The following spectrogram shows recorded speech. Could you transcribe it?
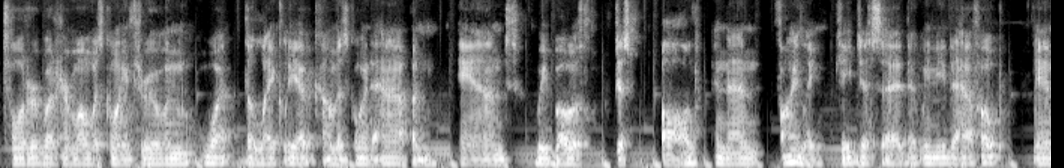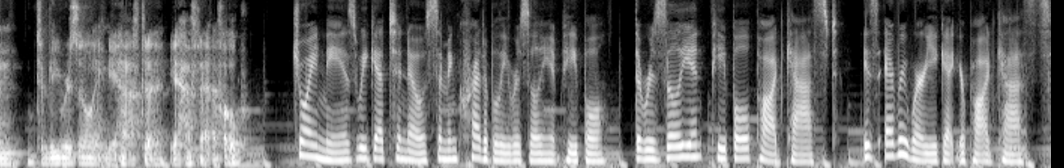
told her what her mom was going through and what the likely outcome is going to happen. And we both just bawled. And then finally, Kate just said that we need to have hope. And to be resilient, you have to you have to have hope. Join me as we get to know some incredibly resilient people. The Resilient People podcast is everywhere you get your podcasts.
